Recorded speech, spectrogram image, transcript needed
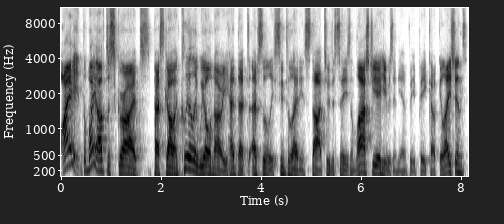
I the way I've described Pascal, and clearly we all know he had that absolutely scintillating start to the season last year. He was in the MVP calculations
